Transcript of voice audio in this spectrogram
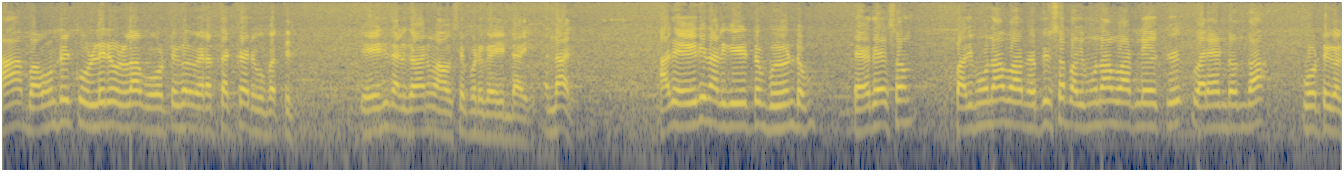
ആ ബൗണ്ടറിക്കുള്ളിലുള്ള വോട്ടുകൾ വരത്തക്ക രൂപത്തിൽ എഴുതി നൽകാനും ആവശ്യപ്പെടുകയുണ്ടായി. എന്നാൽ അത് എഴുതി നൽകിയിട്ടും വീണ്ടും ഏകദേശം പതിമൂന്നാം വാർഡ് നിർദ്ദിഷ്ട പതിമൂന്നാം വാർഡിലേക്ക് വരേണ്ടുന്ന വോട്ടുകൾ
